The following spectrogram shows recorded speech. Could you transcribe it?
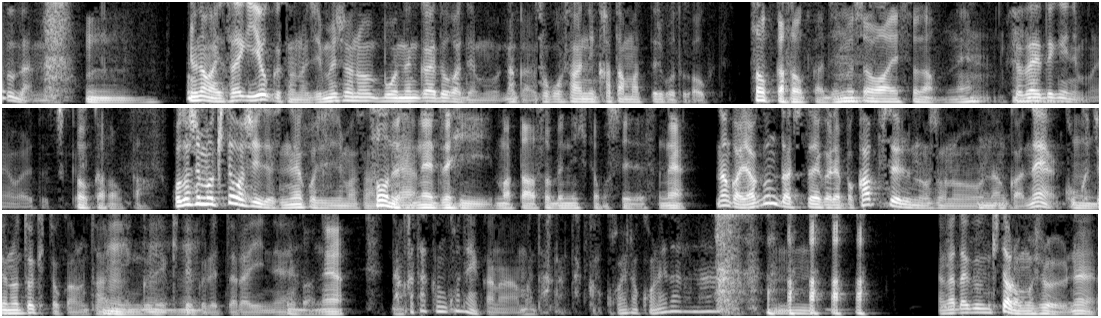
そうだね。うん。なんか最近よくその事務所の忘年会とかでも、なんかそこさんに固まってることが多くて。そっかそっか、事務所は一緒だもんね。世代的にもね、割と近い。そっかそっか。今年も来てほしいですね、越島さん。そうですね、ぜひまた遊びに来てほしいですね。なんか役に立ちたいから、やっぱカプセルのその、なんかね、告知の時とかのタイミングで来てくれたらいいね。そうだね。中田くん来ねえかな？まあ、中田くんこういうの来ねえだろうな。中田くん来たら面白いよね。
